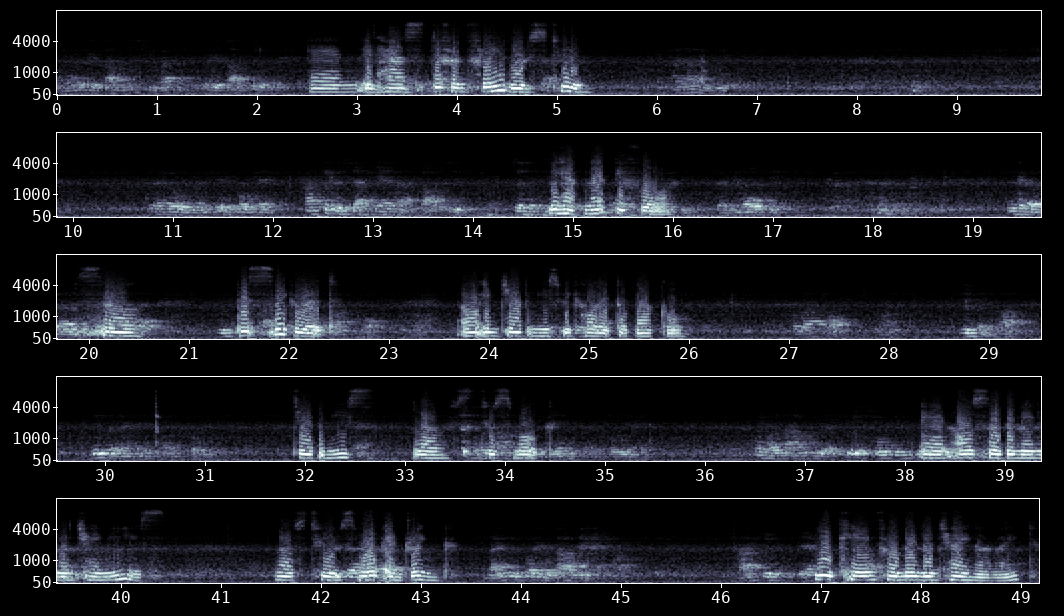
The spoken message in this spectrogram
And it has different flavors too. We have met before. So, this cigarette, or in Japanese we call it tobacco, Japanese loves to smoke. And also the mainland Chinese loves to smoke and drink. You came from mainland China, right?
